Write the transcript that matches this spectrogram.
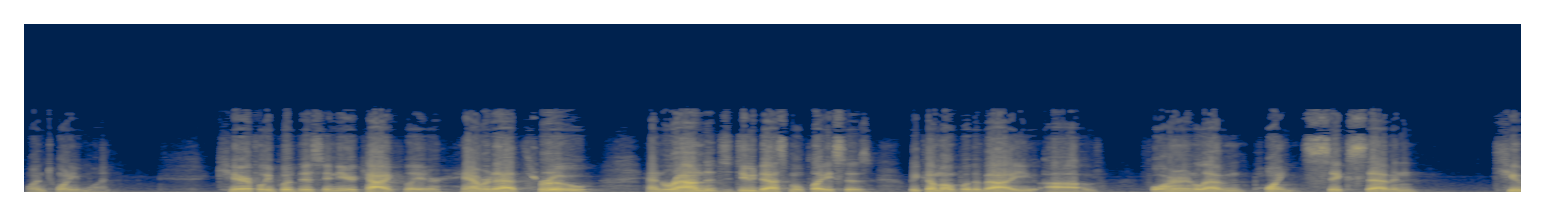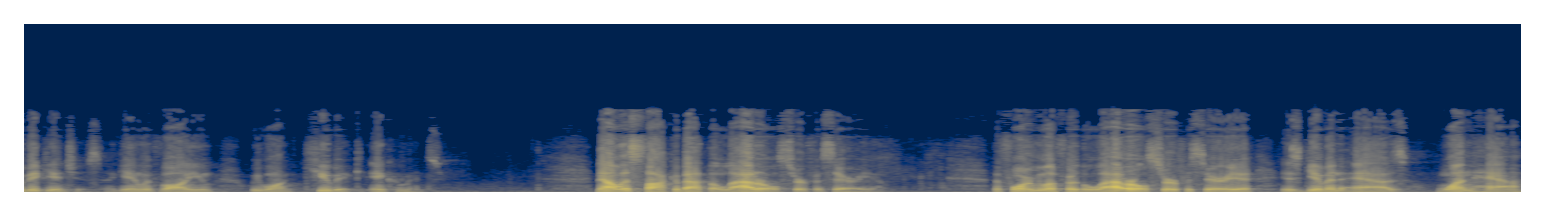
121. Carefully put this into your calculator, hammer that through, and round it to two decimal places. We come up with a value of 411.67 cubic inches. Again, with volume, we want cubic increments. Now let's talk about the lateral surface area. The formula for the lateral surface area is given as 1 half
